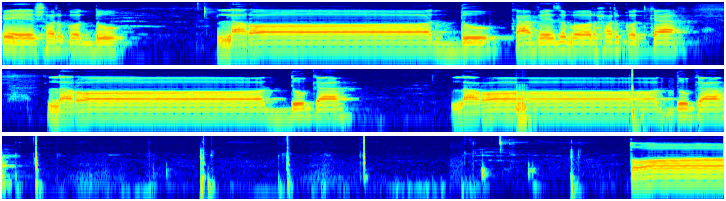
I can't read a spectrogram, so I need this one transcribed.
পেশ হরকত দু লারদ্দু كافي زبر حركتك كا لرادك لرادك. طامة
